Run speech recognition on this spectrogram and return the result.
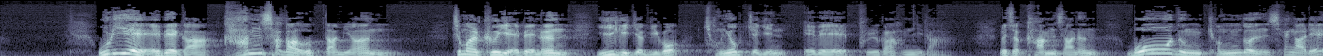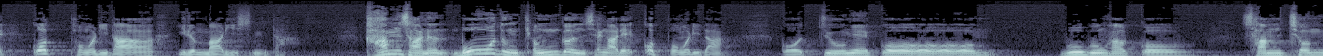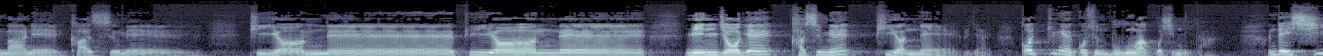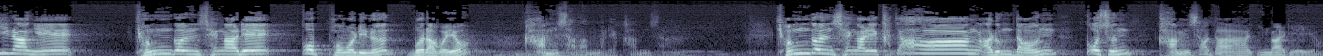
우리의 예배가 감사가 없다면 정말 그 예배는 이기적이고 정욕적인 예배에 불과합니다. 그래서 감사는 모든 경건 생활의 꽃 벙어리다 이런 말이 있습니다. 감사는 모든 경건 생활의 꽃봉오리다. 꽃 중에 꽃 무궁화꽃 삼천만의 가슴에 피었네 피었네 민족의 가슴에 피었네 그러잖아요. 꽃 중에 꽃은 무궁화 꽃입니다. 근데 신앙의 경건 생활의 꽃 봉오리는 뭐라고요? 감사란 말이에요. 감사. 경건 생활의 가장 아름다운 꽃은 감사다 이 말이에요.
